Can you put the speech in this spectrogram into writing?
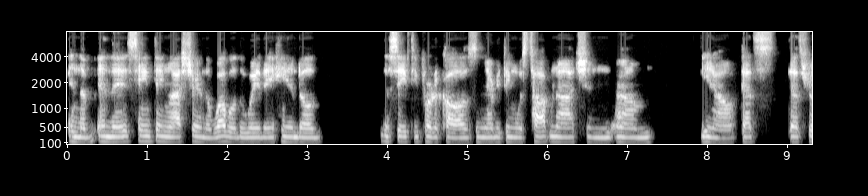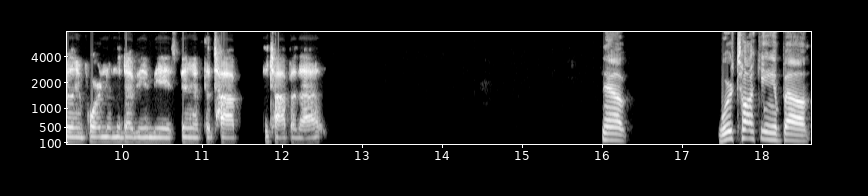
in the and the same thing last year in the Wubble, the way they handled the safety protocols and everything was top notch, and um, you know that's that's really important, and the WNBA has been at the top the top of that. Now, we're talking about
